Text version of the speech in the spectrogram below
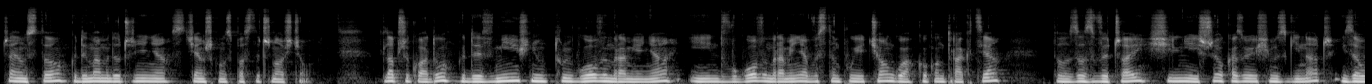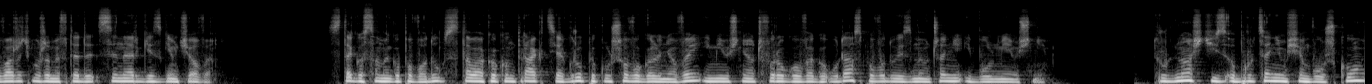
często gdy mamy do czynienia z ciężką spastycznością. Dla przykładu, gdy w mięśniu trójgłowym ramienia i dwugłowym ramienia występuje ciągła kokontrakcja, to zazwyczaj silniejszy okazuje się zginacz i zauważyć możemy wtedy synergie zgięciowe. Z tego samego powodu stała kokontrakcja grupy kulszowo-goleniowej i mięśnia czworogłowego uda spowoduje zmęczenie i ból mięśni. Trudności z obróceniem się w łóżku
